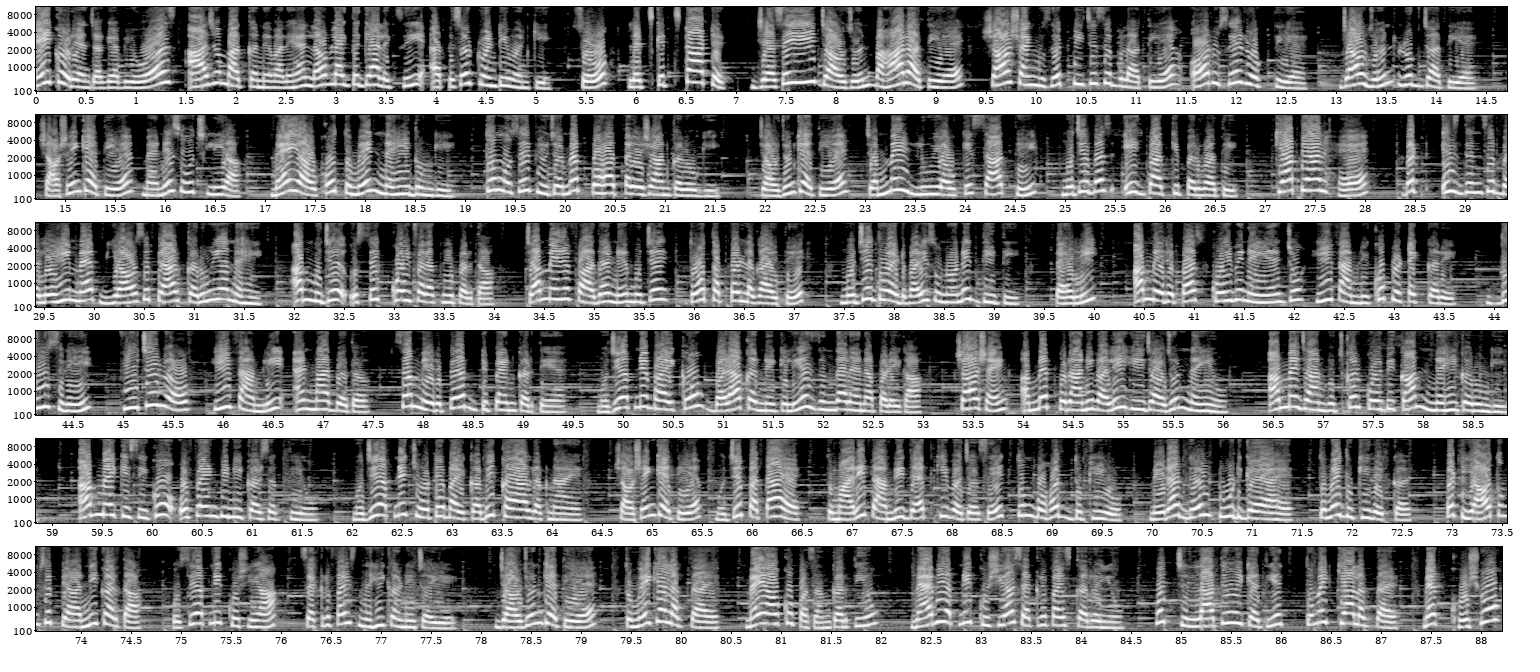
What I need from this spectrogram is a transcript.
हे Korean जगह viewers आज हम बात करने वाले हैं Love Like the Galaxy episode 21 की। सो लेट्स गेट स्टार्टेड जैसे ही जाओजुन बाहर आती है शाओ शेंग उसे पीछे से बुलाती है और उसे रोकती है। जाओजुन रुक जाती है। शाओ शेंग कहती है, मैंने सोच लिया, मैं याओ को तुम्हें नहीं दूँगी। तुम उसे फ्यूचर में बहुत परेशान करोगी। जाओजुन कहती है, जब मैं लू याओ के साथ थी, मुझे बस एक बात की परवाह थी। क्या प्यार है? बट इस दिन से भले ही मैं याओ से प्यार करूँ या नहीं, अब मुझे उससे कोई फ़र्क नहीं पड़ता। जब मेरे फादर ने मुझे दो थप्पड़ लगाए थे, मुझे दो एडवाइस उन्होंने दी थी। पहली, अब मेरे पास कोई भी नहीं है जो ही फैमिली को प्रोटेक्ट करे। दूसरी future of He family and my brother सब मेरे पे अब डिपेंड करते हैं। मुझे अपने भाई को बड़ा करने के लिए ज़िंदा रहना पड़ेगा। शाओशेंग अब मैं पुरानी वाली ही जाओजुन नहीं हूँ। अब मैं जानबूझकर कोई भी काम नहीं करूँगी। अब मैं किसी को ऑफेंड भी नहीं कर सकती हूँ। मुझे अपने छोटे भाई का भी ख्याल रखना है। शौशन कहती है, मुझे पता है, तुम्हारी फैमिली डेथ की वजह से तुम बहुत दुखी हो। मेरा दिल टूट गया है, तुम्हें दुखी देखकर। बट याओ तुमसे प्यार नहीं करता। उसे अपनी खुशियाँ सेक्रीफाइस नहीं करनी चाहिए। जाओजुन कहती है, तुम्हें क्या लगता है? मैं याओ को पसंद करती हूँ। मैं भी अपनी खुशियाँ सेक्रीफाइस कर रही हूँ। वो चिल्लाते हुए कहती है, तुम्हें क्या लगता है? मैं खुश हूँ?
